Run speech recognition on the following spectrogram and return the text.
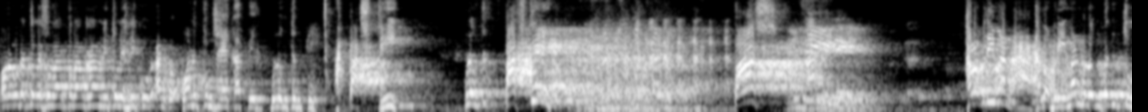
Orang udah tulis terang-terang ditulis di Quran kok. Walaupun saya kafir, belum tentu. Ah pasti. Belum tentu. Pasti. Pas. Kalau beriman, ah kalau beriman belum tentu.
